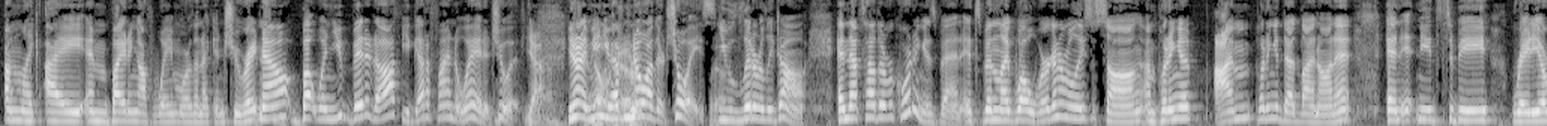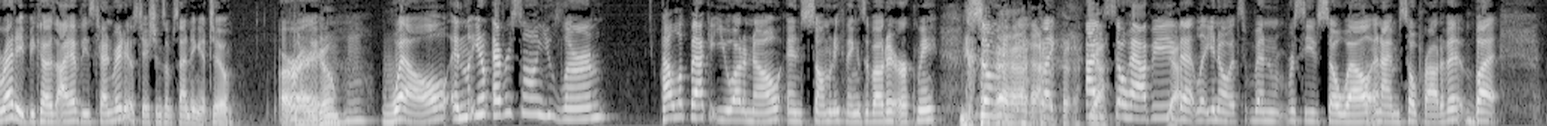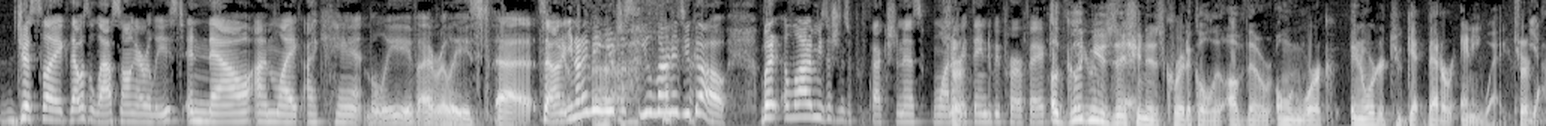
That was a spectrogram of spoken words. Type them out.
I'm like, I am biting off way more than I can chew right now. But when you bit it off, you got to find a way to chew it. Yeah. You know what I mean? No, you have yeah. no other choice. Yeah. You literally don't. And that's how the recording has been. It's been like, well, we're going to release a song. I'm putting it, I'm putting a deadline on it, and it needs to be radio ready because I have these 10 radio stations I'm sending it to. All There right. you go. Mm-hmm. Well, and you know, every song you learn. I'll look back at you ought to know, and so many things about it irk me. So many things. Like I'm so happy Yeah. that like, you know it's been received so well, and I'm so proud of it. But just like that was the last song I released, and now I'm like, I can't believe I released that sound. You know what I mean? You just you learn as you go. But a lot of musicians are perfectionists, want Sure. everything to be perfect. A good musician is critical of their own work in order to get better anyway. Sure. Yeah.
